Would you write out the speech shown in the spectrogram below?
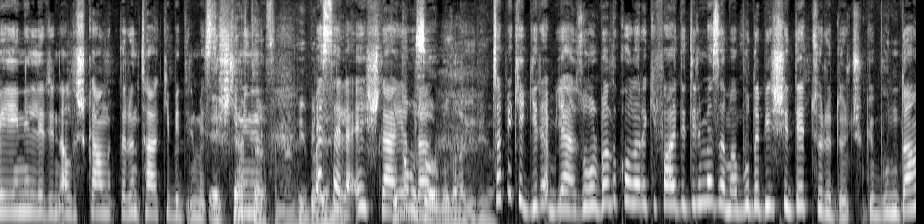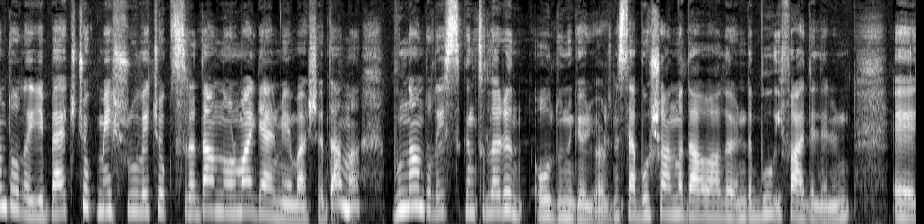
beğenilerin, alışkanlıkların takip edilmesi. Eşler kimin, tarafından birbirlerine. Mesela eşler bu da ya mı zorbalığa giriyor? Tabii ki gire, yani zorbalık olarak ifade edilmez ama bu da bir şiddet türüdür. Çünkü bundan dolayı belki çok meşru ve çok sıradan normal gelmeye başladı ama bundan dolayı sıkıntıların olduğunu görüyoruz. Mesela boşanma davalarında bu ifadelerin e,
